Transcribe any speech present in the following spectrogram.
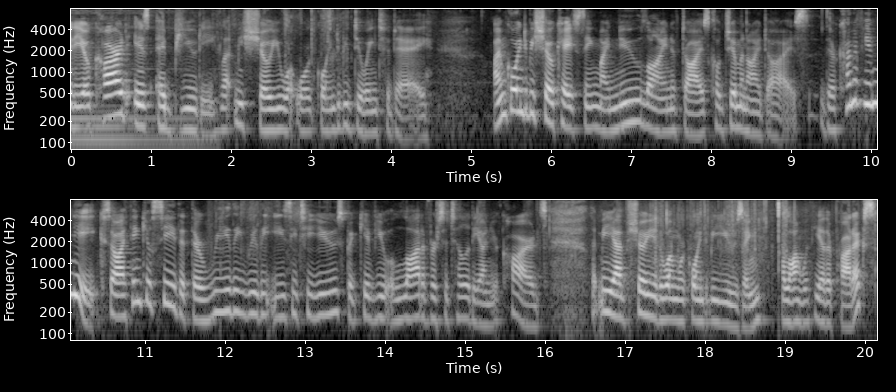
video card is a beauty. Let me show you what we're going to be doing today. I'm going to be showcasing my new line of dies called Gemini dies. They're kind of unique, so I think you'll see that they're really, really easy to use, but give you a lot of versatility on your cards. Let me uh, show you the one we're going to be using, along with the other products.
